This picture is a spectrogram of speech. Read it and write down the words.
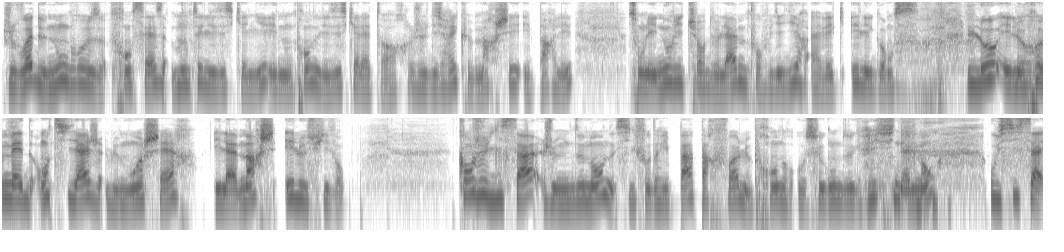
Je vois de nombreuses Françaises monter les escaliers et non prendre les escalators. Je dirais que marcher et parler sont les nourritures de l'âme pour vieillir avec élégance. L'eau est le remède anti-âge le moins cher et la marche est le suivant. Quand je lis ça, je me demande s'il faudrait pas parfois le prendre au second degré finalement, ou si ça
